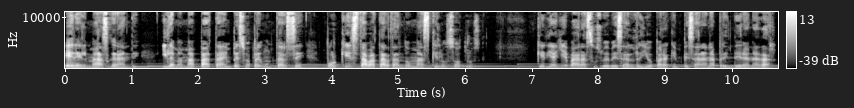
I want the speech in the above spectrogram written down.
era el más grande, y la mamá pata empezó a preguntarse por qué estaba tardando más que los otros. Quería llevar a sus bebés al río para que empezaran a aprender a nadar.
